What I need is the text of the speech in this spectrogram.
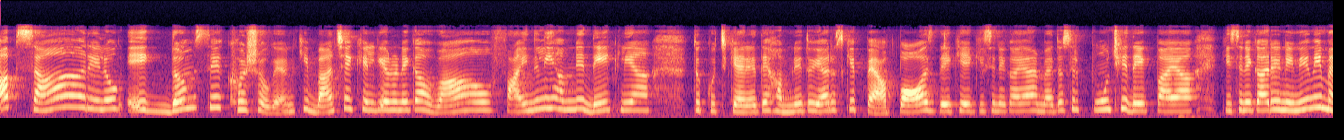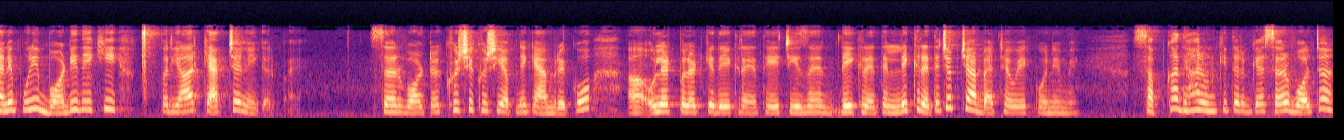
अब सारे लोग एकदम से खुश हो गए, उनकी बाँछें खिल गई, उन्होंने कहा वाह फाइनली हमने देख लिया। तो कुछ कह रहे थे, हमने तो यार उसके पॉज देखे किसी ने कहा, यार, मैं तो सिर्फ़ पूँछ ही देख पाया। किसी ने कहा, अरे, नहीं नहीं नहीं, मैंने पूरी बॉडी देखी, पर यार कैप्चर नहीं कर पाए। सर वॉल्टर खुशी खुशी अपने कैमरे को उलट पुलट के देख रहे थे, चीज़ें देख रहे थे, लिख रहे थे, चुपचाप बैठे हुए एक कोने में। सबका ध्यान उनकी तरफ़ गया, सर वॉल्टर,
